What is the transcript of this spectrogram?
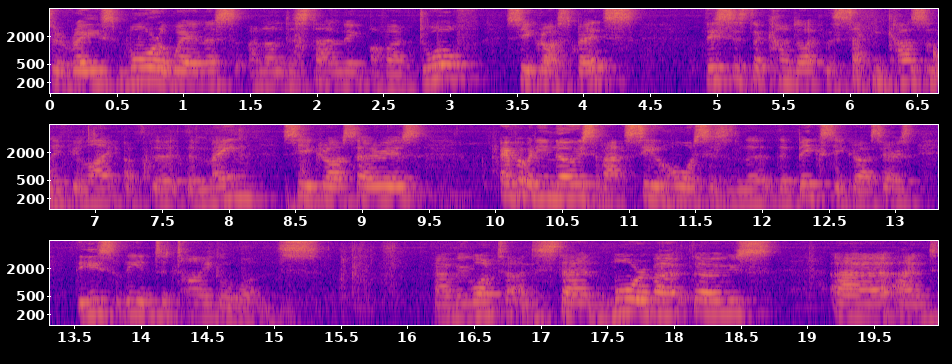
to raise more awareness and understanding of our dwarf seagrass beds. This is the kind of like the second cousin, if you like, of the, the main seagrass areas. everybody knows about seahorses and the, the big seagrass areas. These are the intertidal ones. And we want to understand more about those uh, and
